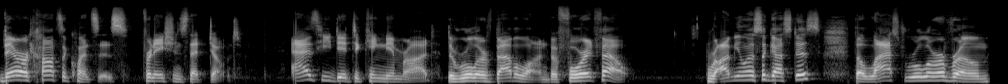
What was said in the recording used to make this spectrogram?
there are consequences for nations that don't. As he did to King Nimrod, the ruler of Babylon, before it fell. Romulus Augustus, the last ruler of Rome,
